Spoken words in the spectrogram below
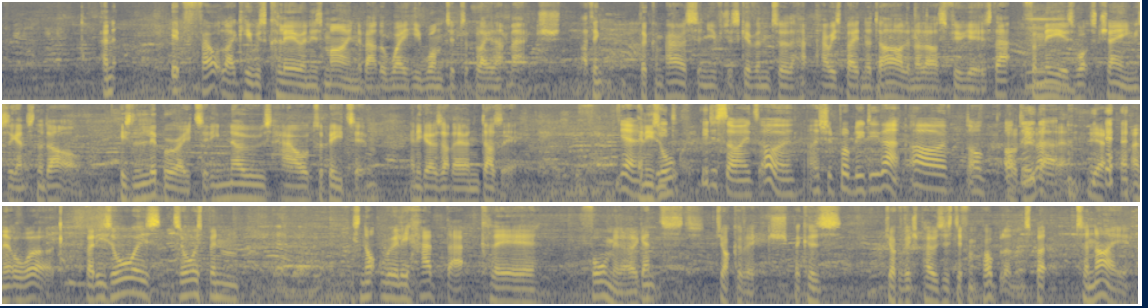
And it felt like he was clear in his mind about the way he wanted to play that match. I think the comparison you've just given to how he's played Nadal in the last few years, that for me mm. is what's changed against Nadal. He's liberated, he knows how to beat him, and he goes out there and does it. Yeah, And he's he, all- he decides, oh, I should probably do that. Oh, I'll, I'll, do, then. Yeah, and it'll work. But he's always he's always been he's not really had that clear formula against Djokovic because Djokovic poses different problems. But tonight,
